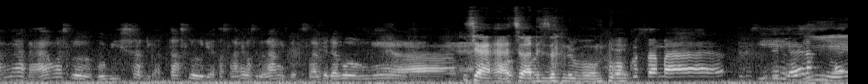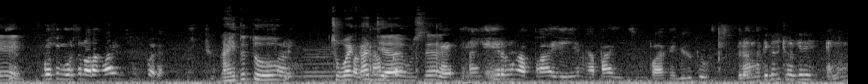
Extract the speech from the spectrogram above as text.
lama awas lu. Gua bisa di atas lu di atas langit masih di langit di atas langit ada bongnya. Ya. ya so ada zona bohong fokus sama diri sendiri Iya, ya. Iya. gue ngurusin orang lain sumpah dah. Nah itu tuh cuek Paling aja maksudnya. Kayak anjir lu ngapain? Ngapain? Sumpah kayak gitu tuh. Dalam hati gua cuma gini emang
